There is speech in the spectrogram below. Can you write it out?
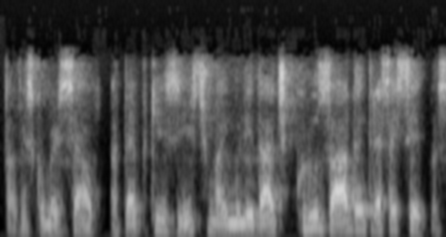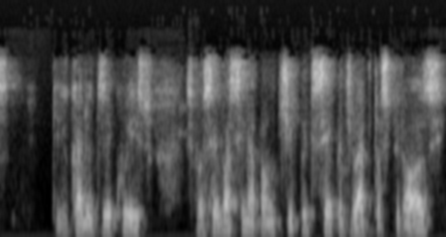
talvez comercial, até porque existe uma imunidade cruzada entre essas cepas. O que eu quero dizer com isso? Se você vacina para um tipo de cepa de leptospirose,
